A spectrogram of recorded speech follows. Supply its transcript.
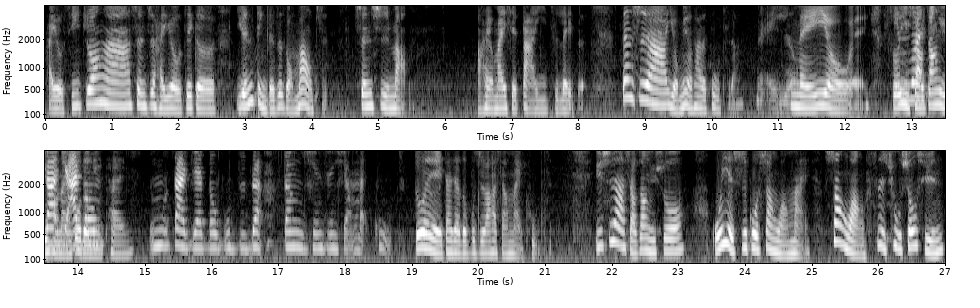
还有西装啊，甚至还有这个圆顶的这种帽子，绅士帽，还有卖一些大衣之类的。但是啊，有没有他的裤子啊？没有，没有哎，所以小章鱼好难过的离开。因为大家都不知道章鱼先生想买裤子。对，大家都不知道他想买裤子。于是啊，小章鱼说：“我也试过上网买，上网四处搜寻，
